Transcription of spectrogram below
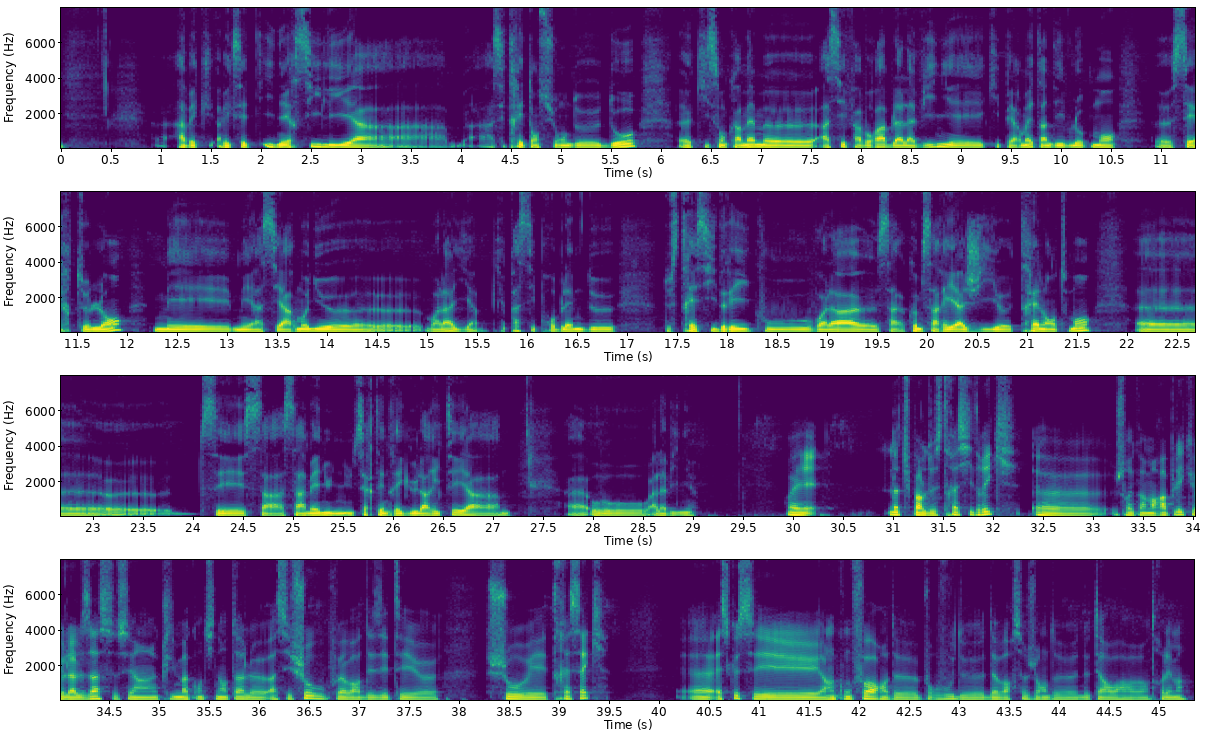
avec, cette inertie liée à, cette rétention d'eau, qui sont quand même assez favorables à la vigne et qui permettent un développement certes lent, mais, assez harmonieux. voilà, il n'y a, pas ces problèmes de, de stress hydrique ou voilà, euh, comme ça réagit euh, très lentement, euh, ça, amène une, certaine régularité à, la vigne. Oui, là tu parles de stress hydrique. Euh, je voudrais quand même rappeler que l'Alsace, c'est un climat continental assez chaud. Vous pouvez avoir des étés chauds et très secs. Est-ce que c'est un confort pour vous d'avoir ce genre de terroir entre les mains?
